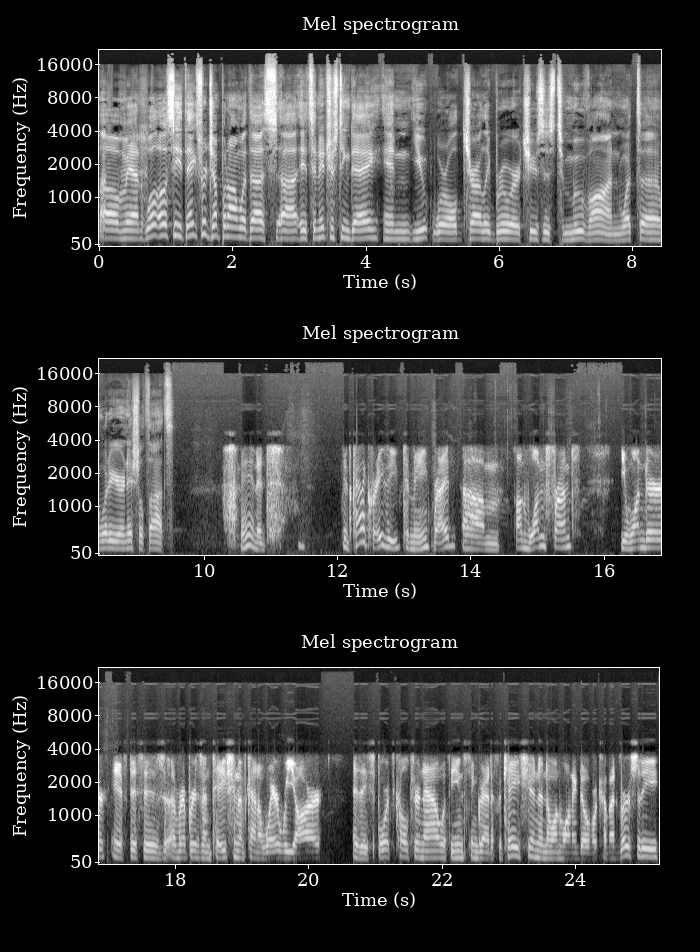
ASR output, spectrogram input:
oh man. Well, OC, thanks for jumping on with us. Uh, it's an interesting day in Ute world. Charlie Brewer chooses to move on. What uh, What are your initial thoughts? Man, it's it's kind of crazy to me, right? Um, on one front, you wonder if this is a representation of kind of where we are as a sports culture now with the instant gratification and the one wanting to overcome adversity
